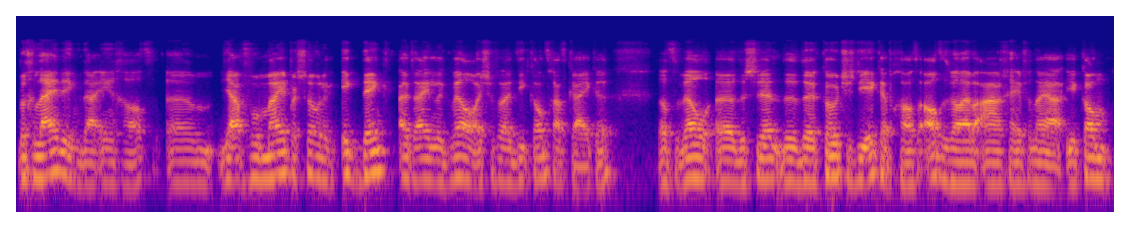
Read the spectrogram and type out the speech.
begeleiding daarin gehad? Um, ja, voor mij persoonlijk, ik denk uiteindelijk wel, als je vanuit die kant gaat kijken, dat wel uh, de, studenten, de, de, coaches die ik heb gehad altijd wel hebben aangegeven, nou ja, je kan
